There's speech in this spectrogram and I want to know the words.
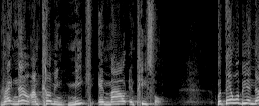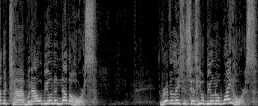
Right now, I'm coming meek and mild and peaceful. But there will be another time when I will be on another horse. Revelation says he will be on a white horse.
